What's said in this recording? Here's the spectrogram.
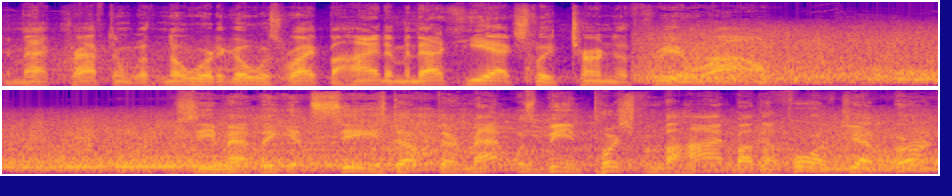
And Matt Crafton with nowhere to go was right behind him, and that he actually turned the three around. See Matt, they get seized up there. Matt was being pushed from behind by the four of Jeff Burton.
